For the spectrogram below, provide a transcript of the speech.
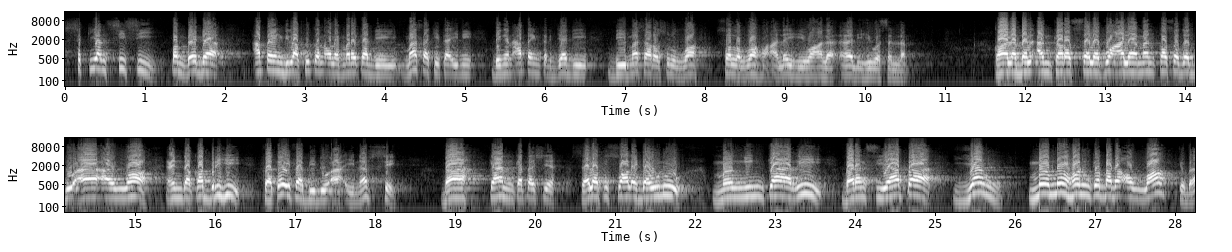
sekian sisi pembeda apa yang dilakukan oleh mereka di masa kita ini dengan apa yang terjadi di masa Rasulullah sallallahu alaihi wa ala alihi wasallam. Qala bal ankara as-salafu ala man qasada du'a Allah 'inda qabrihi fa kaifa bi du'a'i nafsi. Bahkan kata Syekh, salafus saleh dahulu mengingkari barang siapa yang memohon kepada Allah, coba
